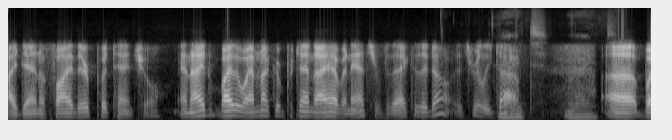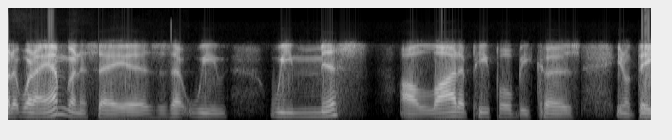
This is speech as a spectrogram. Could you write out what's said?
identify their potential. And I, by the way, I'm not going to pretend I have an answer for that because I don't. It's really tough. Right, right. Uh, but what I am going to say is, is that we we miss a lot of people because you know they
